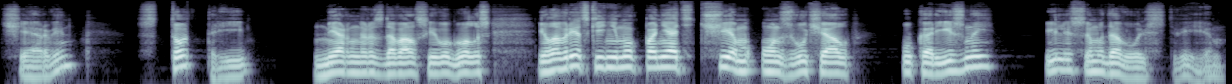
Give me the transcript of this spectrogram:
черви, сто три. Мерно раздавался его голос, и Лаврецкий не мог понять, чем он звучал — укоризной или самодовольствием.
